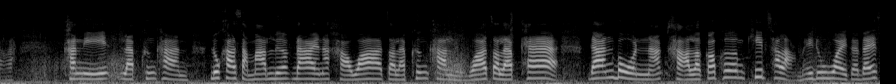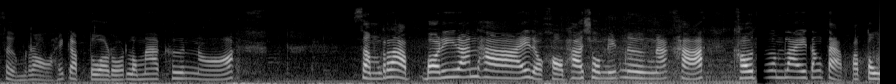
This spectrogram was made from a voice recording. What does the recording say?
ะ คันนี้แรปครึ่งคัน ลูกค้าสามารถเลือกได้นะคะ ว่าจะแรปครึ่งคันหรือว่าจะแรปแค่ด้านบนนะคะ แล้วก็เพิ่มคีบฉลามให้ด้วย จะได้เสริมหล่อให้กับตัวรถเรามากขึ้นเนาะ สำหรับบอดี้ด้านท้าย เดี๋ยวขอพาชมนิดนึงนะคะเขาเริ่มไล่ตั้งแต่ประตู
